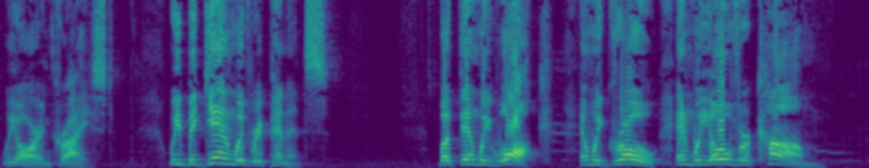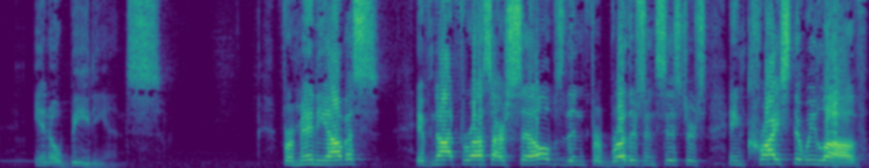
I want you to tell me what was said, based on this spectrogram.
we are in Christ. We begin with repentance, but then we walk and we grow and we overcome in obedience. For many of us, if not for us ourselves, then for brothers and sisters in Christ that we love,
